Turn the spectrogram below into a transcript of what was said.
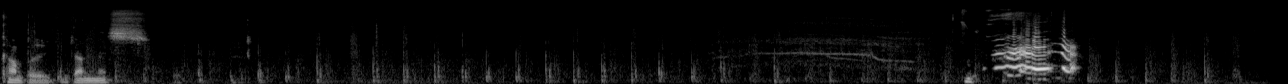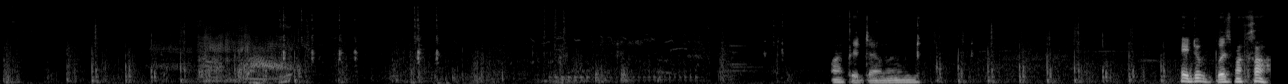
Can't believe you've done this. Down there. Hey dude, where's my car?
